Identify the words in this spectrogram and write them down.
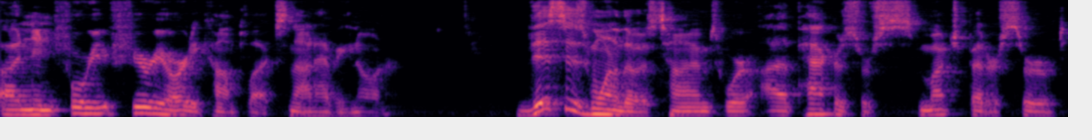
an inferiority complex not having an owner. This is one of those times where the uh, Packers are much better served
